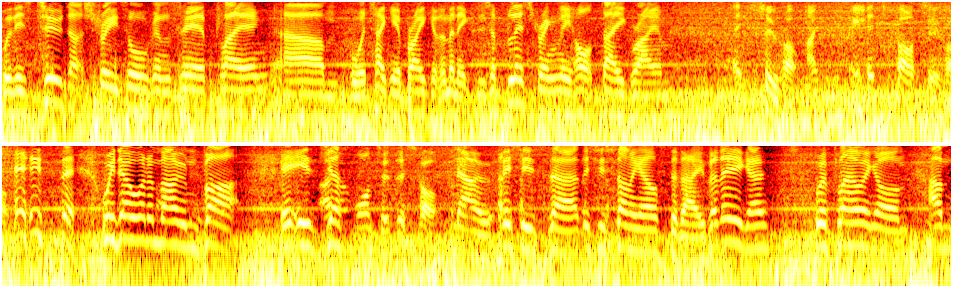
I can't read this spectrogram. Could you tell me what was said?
with his two Dutch Street organs here playing. Um, we're taking a break at the minute because it's a blisteringly hot day, Graham. It's too hot, mate. It's far too hot. it's uh, we don't want to moan, but it is just. I don't want it this hot. no. This is uh, this is something else today. But there you go. We're ploughing on. Um,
